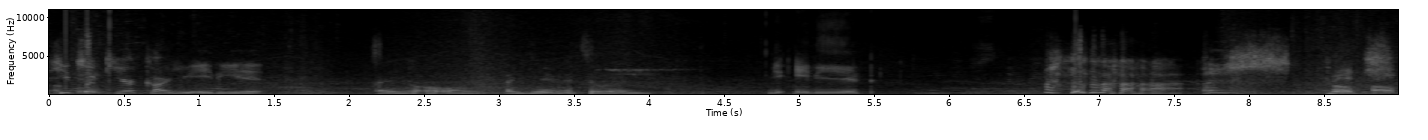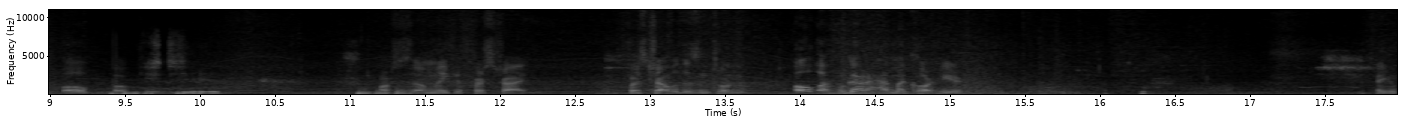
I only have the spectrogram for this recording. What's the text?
He took your car, you idiot. I know. I gave it to him. You idiot. Bitch. Oh, oh, oh, oh, okay. Shit. Watch this, I'll make it first try. First try with this in tournament. Oh, I forgot I had my car here. Thank you.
